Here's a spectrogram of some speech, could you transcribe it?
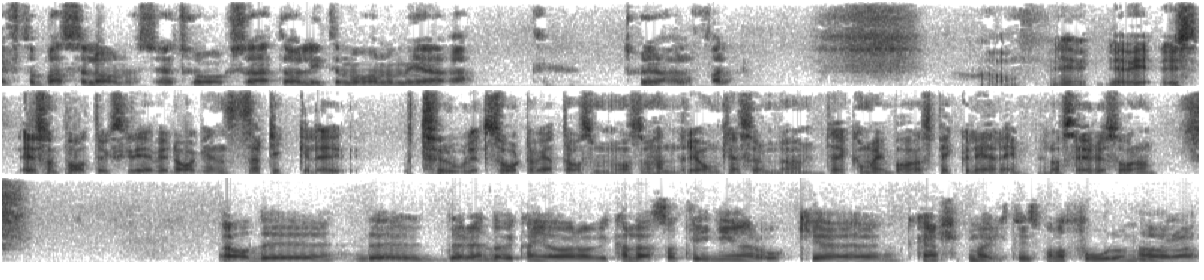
Efter Barcelona. Så jag tror också att det har lite med honom att göra. Tror jag i alla fall. Ja, det, det, det är som Patrik skrev i dagens artikel. Det är otroligt svårt att veta vad som, vad som händer i omklädningsrummet. Det kan man ju bara spekulera i. Eller vad säger du Soran? Ja, det, det, det är det enda vi kan göra. Vi kan läsa tidningar och eh, kanske möjligtvis på något forum höra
